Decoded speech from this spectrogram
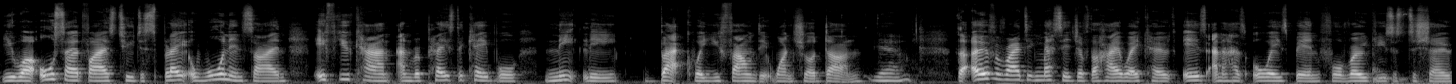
You are also advised to display a warning sign if you can and replace the cable neatly back where you found it once you're done. Yeah. The overriding message of the highway code is and has always been for road users to show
